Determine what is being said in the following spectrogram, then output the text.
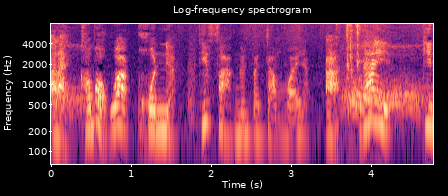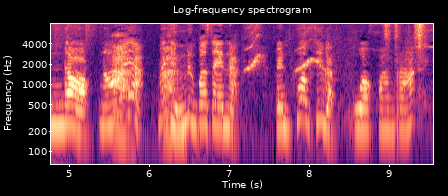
อะไร เขาบอกว่าคนเนี่ยที่ฝากเงินประจำไว้เนี่ยอ่าได้กินดอกน้อยอะอ่าไม่ถึงหนึ่งเปอร์เซ็นต์อะเป็นพวกที่แบบกลัวความรักโอ้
